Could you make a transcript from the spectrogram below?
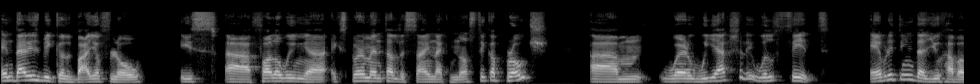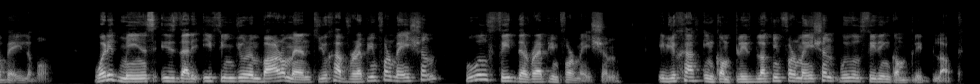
And that is because BioFlow is uh, following an experimental design agnostic approach um, where we actually will fit everything that you have available. What it means is that if in your environment you have rep information, we will fit the rep information. If you have incomplete block information, we will fit incomplete block.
